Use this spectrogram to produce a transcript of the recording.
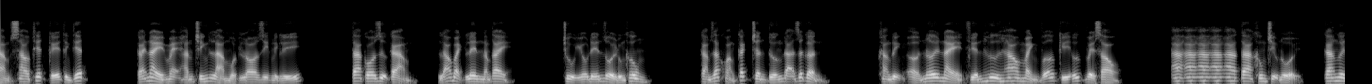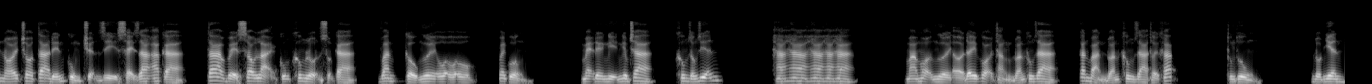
làm sao thiết kế tình tiết. Cái này mẹ hắn chính là một lo dịp lịch lý. Ta có dự cảm lão bạch lên nắm tay. Chủ yếu đến rồi đúng không? Cảm giác khoảng cách chân tướng đã rất gần. Khẳng định ở nơi này phiến hư hao mảnh vỡ ký ức về sau. A a a a ta không chịu nổi, ca ngươi nói cho ta đến cùng chuyện gì xảy ra a ca, ta về sau lại cũng không lộn xộn ca, van, cầu ngươi ô ô ô, quay cuồng. Mẹ đề nghị nghiêm tra, không giống diễn. Ha ha ha ha ha. Mà mọi người ở đây gọi thẳng đoán không ra, căn bản đoán không ra thời khắc. Thùng thùng. Đột nhiên,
